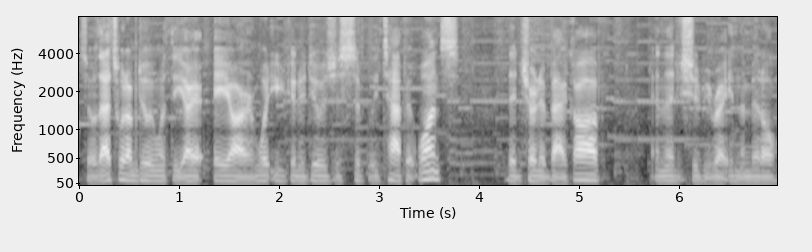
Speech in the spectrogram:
So that's what I'm doing with the AR, and what you're going to do is just simply tap it once, then turn it back off, and then it should be right in the middle.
